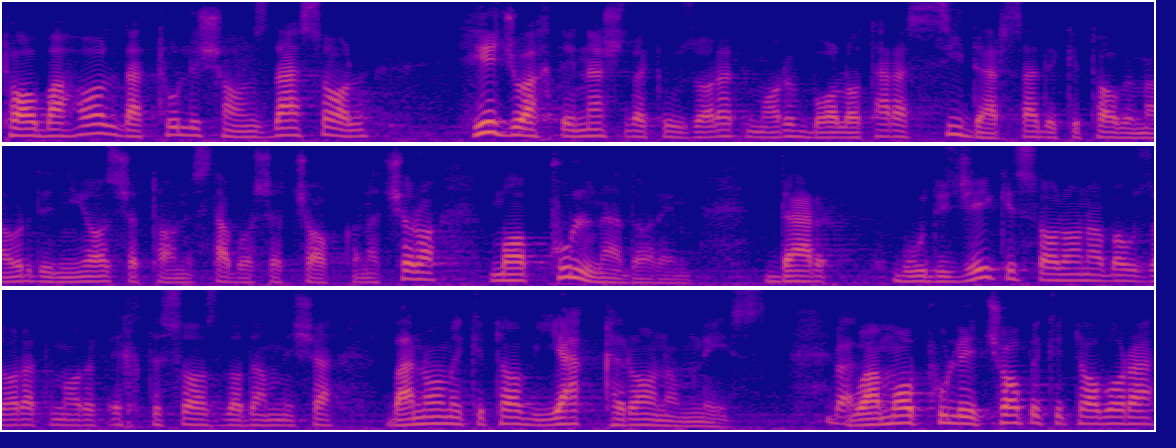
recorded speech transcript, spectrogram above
تا به حال در طول 16 سال هیچ وقت نشده که وزارت معارف بالاتر از سی درصد کتاب مورد نیازش تانسته باشد چاپ کند. چرا؟ ما پول نداریم. در بودجه که سالانه به وزارت معارف اختصاص دادم میشه به نام کتاب یک قرانم نیست بله. و ما پول چاپ کتاب را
